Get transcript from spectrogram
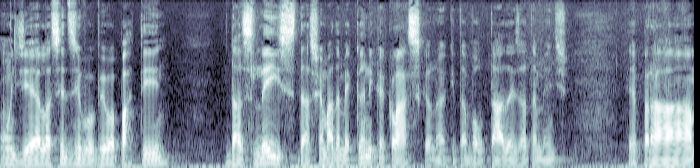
onde ela se desenvolveu a partir das leis da chamada mecânica clássica, né, que está voltada exatamente é, para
